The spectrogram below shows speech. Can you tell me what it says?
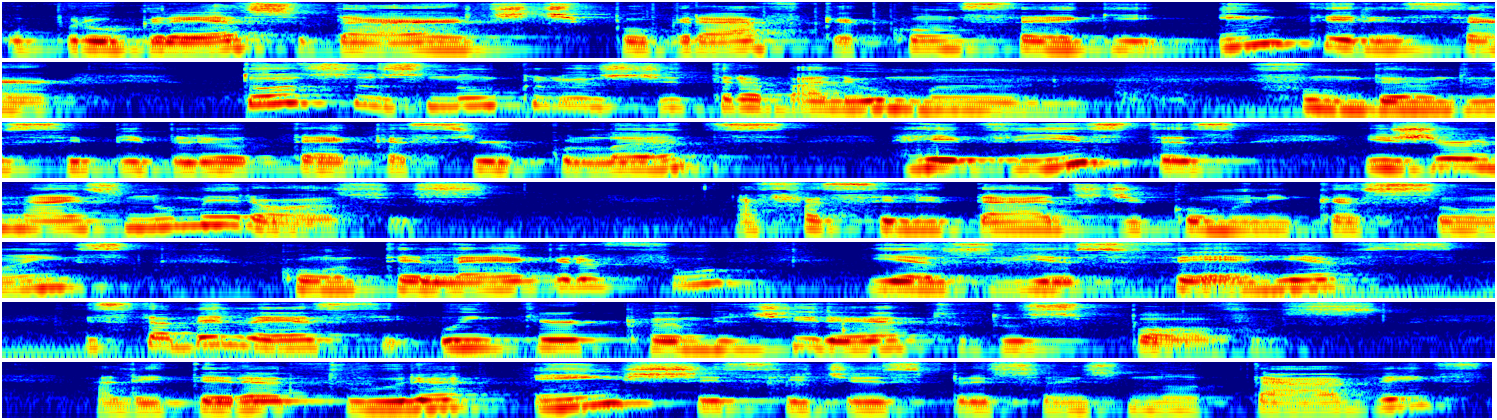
O progresso da arte tipográfica consegue interessar todos os núcleos de trabalho humano, fundando-se bibliotecas circulantes, revistas e jornais numerosos. A facilidade de comunicações com o telégrafo e as vias férreas estabelece o intercâmbio direto dos povos. A literatura enche-se de expressões notáveis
